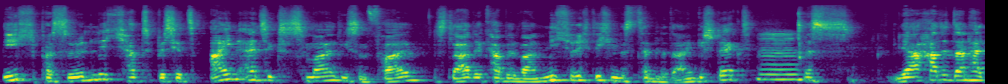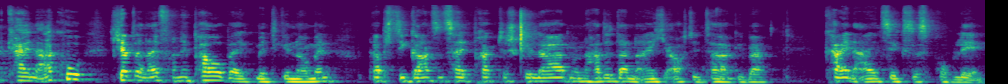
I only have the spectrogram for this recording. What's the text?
Ich persönlich hatte bis jetzt ein einziges Mal diesen Fall. Das Ladekabel war nicht richtig in das Tablet eingesteckt. Hm. Das ja, hatte dann halt keinen Akku. Ich habe dann einfach eine Powerbank mitgenommen und habe es die ganze Zeit praktisch geladen und hatte dann eigentlich auch den Tag über kein einziges Problem.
